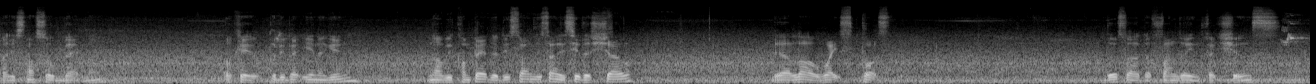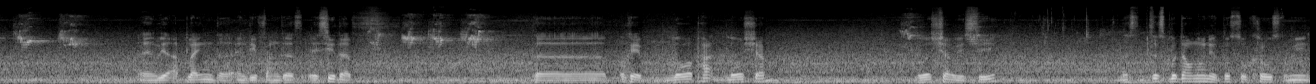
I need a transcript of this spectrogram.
but it's not so bad now. Okay, put it back in again. Now we compare to this one. This one you see the shell. There are a lot of white spots. Those are the fungal infections. And we are applying the antifungus. You see the the okay lower part, lower shell. Lower shell you see. Let's just go down on it, not so close to me.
